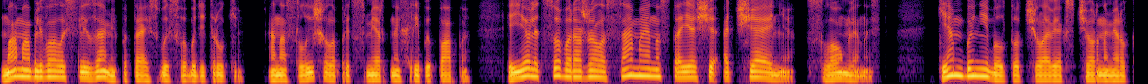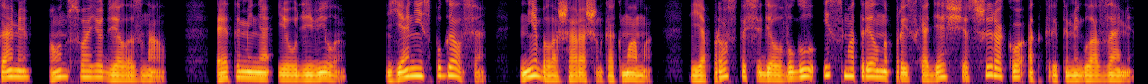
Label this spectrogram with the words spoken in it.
Мама обливалась слезами, пытаясь высвободить руки. Она слышала предсмертные хрипы папы. Ее лицо выражало самое настоящее отчаяние, сломленность. Кем бы ни был тот человек с черными руками, он свое дело знал. Это меня и удивило. Я не испугался, не был ошарашен, как мама. Я просто сидел в углу и смотрел на происходящее с широко открытыми глазами,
